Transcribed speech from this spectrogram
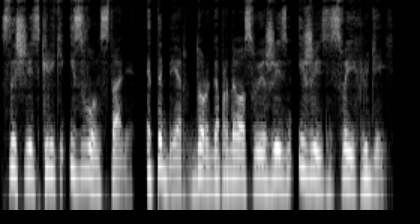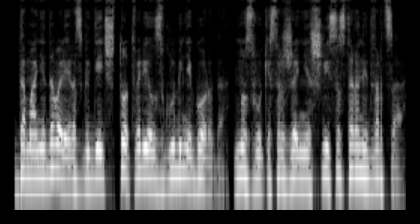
Слышались крики и звон стали. Это Бер дорого продавал свою жизнь и жизнь своих людей. Дома не давали разглядеть, что творилось в глубине города, но звуки сражения шли со стороны дворца.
